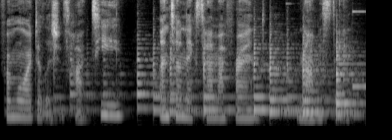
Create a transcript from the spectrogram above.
for more delicious hot tea. Until next time, my friend, namaste.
